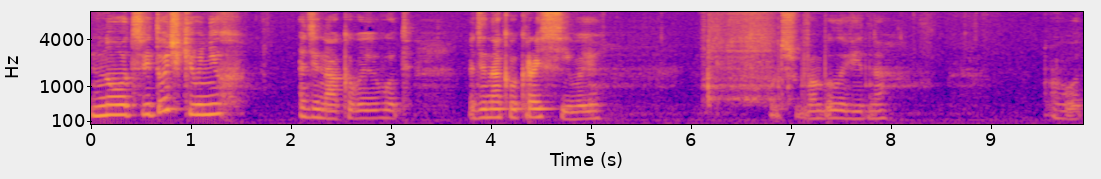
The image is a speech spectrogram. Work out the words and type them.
Но цветочки у них одинаковые, вот, одинаково красивые. Вот, чтобы вам было видно. Вот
